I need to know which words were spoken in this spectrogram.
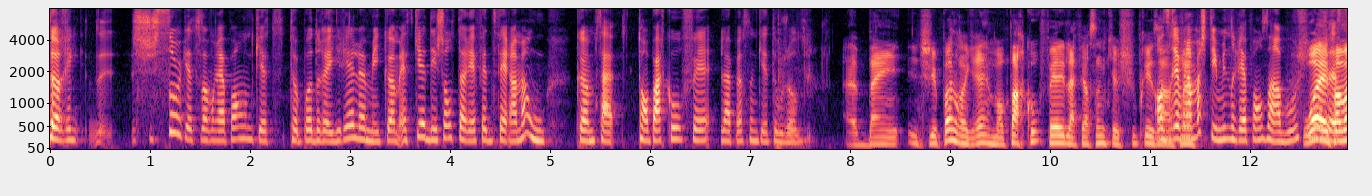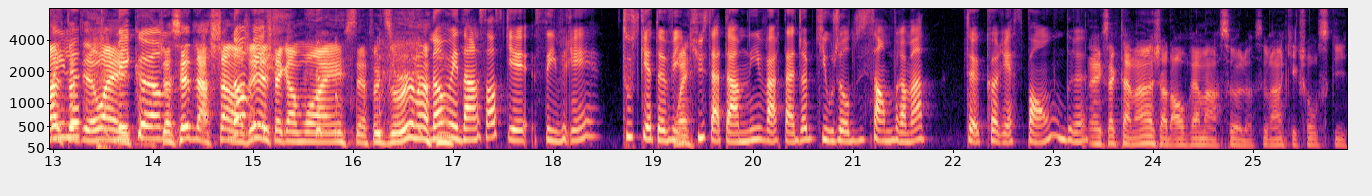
Je suis sûre que tu vas me répondre que tu n'as pas de regrets, là, mais comme, est-ce qu'il y a des choses que tu aurais fait différemment ou comme ça, ton parcours fait la personne que tu es aujourd'hui? Euh, ben, j'ai pas de regret. Mon parcours fait la personne que je suis On présentement. dirait vraiment que je t'ai mis une réponse en bouche. Ouais, là, pas mal. sais, tout ouais, mais comme- J'essaie de la changer. mais- J'étais comme, ouais, c'est un peu dur, là. Non, mais dans le sens que c'est vrai, tout ce que tu as vécu, ça t'a amené vers ta job qui aujourd'hui semble vraiment te correspondre. Exactement, j'adore vraiment ça. C'est vraiment quelque chose qui.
